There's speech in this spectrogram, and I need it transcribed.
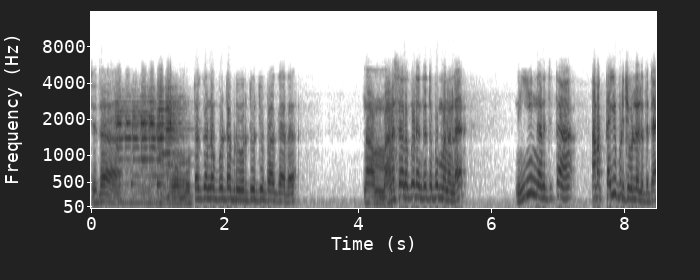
சிதா உன் முட்டைக்கண்ணை போட்டு அப்படி ஒரு தூட்டி பார்க்காத. நான் மனசால கூட எந்த தப்பும் பண்ணல. நீயும் நினைச்சுதான் அவ கையை பிடிச்சு உள்ள இழுத்துட்ட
